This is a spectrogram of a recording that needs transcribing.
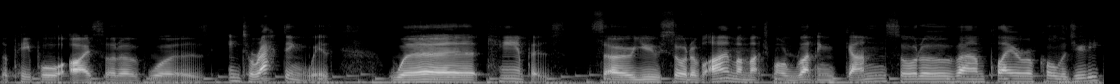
the people I sort of was interacting with were campers. So you sort of, I'm a much more run and gun sort of um, player of Call of Duty,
